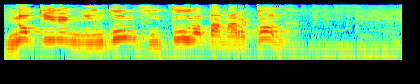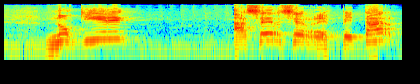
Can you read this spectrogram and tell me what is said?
no quieren ningún futuro para Marcona. No quieren hacerse respetar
